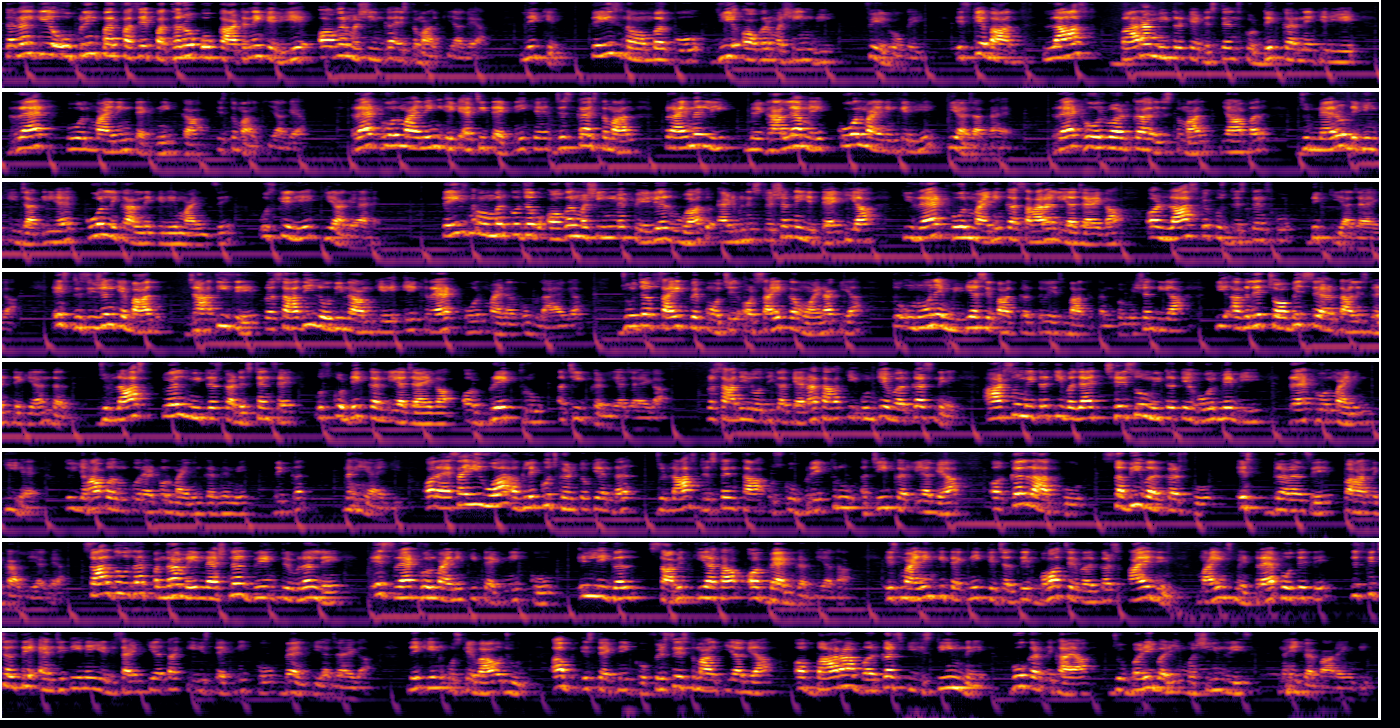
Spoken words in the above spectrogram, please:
टनल के ओपनिंग पर फंसे पत्थरों को काटने के लिए ऑगर मशीन का इस्तेमाल किया गया। लेकिन 23 नवंबर को ये ऑगर मशीन भी फेल हो गई। इसके बाद लास्ट 12 मीटर के डिस्टेंस को डिग करने के लिए रेड होल माइनिंग टेक्निक का इस्तेमाल किया गया। रेड होल माइनिंग एक ऐसी टेक्निक है जिसका इस्तेमाल प्राइमरली मेघालय में कोल माइनिंग के लिए किया जाता है। रेड होल वर्ड का इस्तेमाल यहाँ पर जो नैरो डिगिंग की जाती है कोल निकालने के लिए माइन से उसके लिए किया गया है। 23 नवंबर को जब ऑगर मशीन में फेलियर हुआ तो एडमिनिस्ट्रेशन ने यह तय किया कि रेड होल माइनिंग का सहारा लिया जाएगा और लास्ट के कुछ डिस्टेंस को डिग किया जाएगा। इस डिसीज़न के बाद झांसी से प्रसादी लोधी नाम के एक रेड होल माइनर को बुलाया गया, जो जब साइट पे पहुँचे और साइट का मुआयना किया तो उन्होंने मीडिया से बात करते हुए इस बात का कंफर्मेशन दिया कि अगले 24 से 48 घंटे के अंदर जो लास्ट 12 मीटर्स का डिस्टेंस है, उसको डिग कर लिया जाएगा और ब्रेक थ्रू अचीव कर लिया जाएगा। प्रसादी लोधी का कहना था कि उनके वर्कर्स ने 800 मीटर की बजाय 600 मीटर के होल में भी रेड होल माइनिंग की है। तो यहाँ पर उनको रेड होल माइनिंग करने में दिक्कत नहीं आएगी। और ऐसा ही हुआ, अगले कुछ घंटों के अंदर जो लास्ट डिस्टेंस था, उसको ब्रेक थ्रू अचीव कर लिया गया। और कल रात को सभी वर्कर्स को इस टनल से बाहर निकाल लिया गया। साल 2015 में नेशनल ग्रीन ट्रिब्यूनल ने इस रेड होल माइनिंग की टेक्निक को इलीगल साबित किया था और बैन कर दिया था। इस माइनिंग की टेक्निक के चलते बहुत से वर्कर्स आए दिन माइंस में ट्रैप होते थे, जिसके चलते एनजीटी ने यह डिसाइड किया था कि इस टेक्निक को बैन किया जाएगा। लेकिन उसके बावजूद अब इस टेक्निक को फिर से इस्तेमाल किया गया और 12 वर्कर्स की इस टीम ने वो कर दिखाया जो बड़ी बड़ी मशीनरीज नहीं कर पा रही थी।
